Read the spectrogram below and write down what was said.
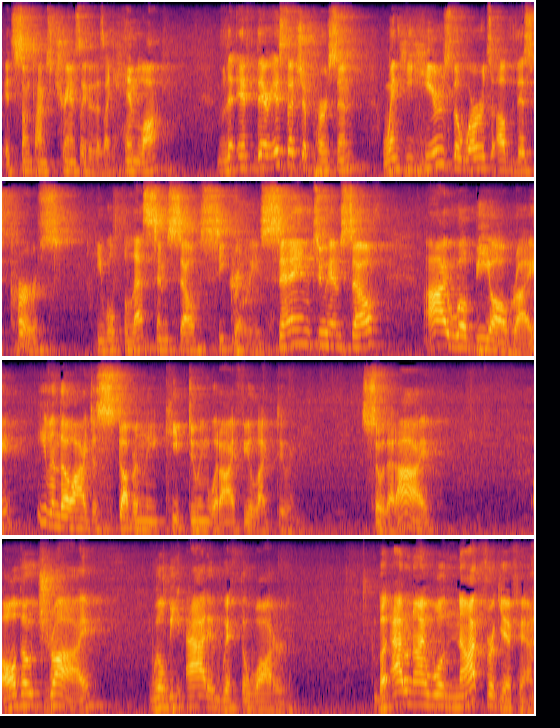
it's sometimes translated as like hemlock. If there is such a person, when he hears the words of this curse, he will bless himself secretly, saying to himself, I will be all right, even though I just stubbornly keep doing what I feel like doing. So that I, although dry, will be added with the watered. But Adonai will not forgive him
